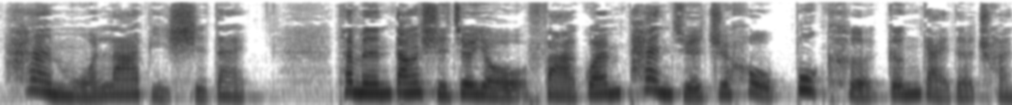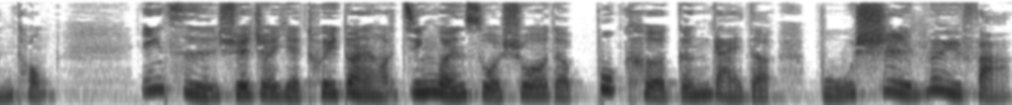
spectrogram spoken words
汉谟拉比时代。他们当时就有法官判决之后不可更改的传统，因此，学者也推断哈，经文所说的不可更改的，不是律法，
